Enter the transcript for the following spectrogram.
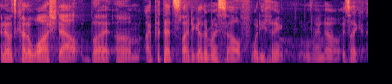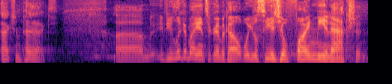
I know it's kind of washed out, but um, I put that slide together myself. What do you think? I know. It's like action packed. Um, if you look at my Instagram account, what you'll see is you'll find me in action.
